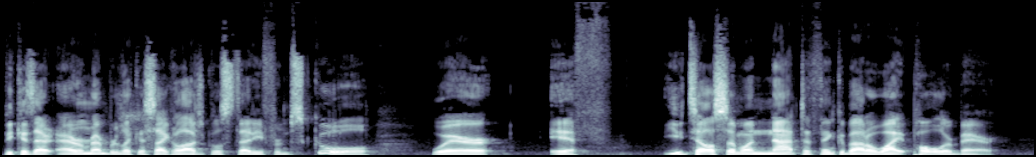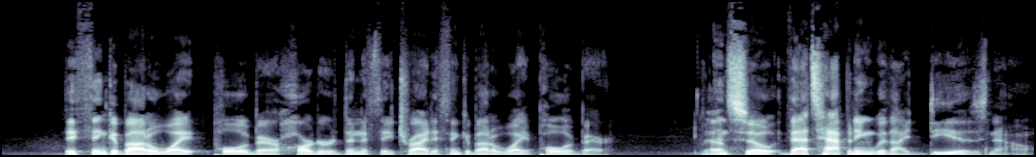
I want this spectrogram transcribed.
because I, I remember like a psychological study from school where if you tell someone not to think about a white polar bear, they think about a white polar bear harder than if they try to think about a white polar bear. And so that's happening with ideas now.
